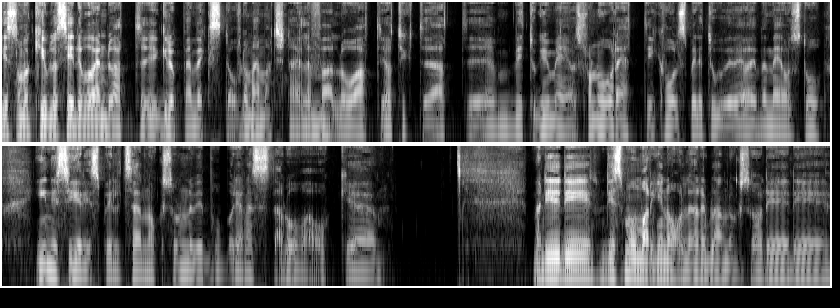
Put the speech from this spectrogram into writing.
det som var kul att se det var ändå att gruppen växte av de här matcherna i alla mm. fall. Och att jag tyckte att vi tog med oss från år ett i kvalspelet tog vi även med oss då in i seriespelet sen också när vi påbörjade nästa. Då, va? Och, men det, det, det är små marginaler ibland också. Det, det,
